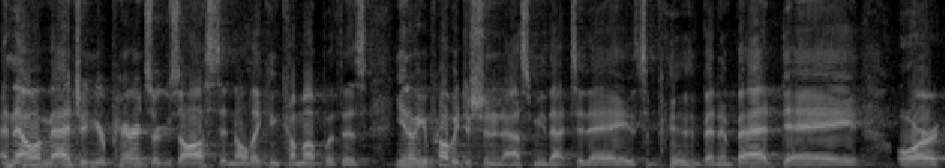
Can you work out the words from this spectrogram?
And now imagine your parents are exhausted and all they can come up with is, you know, you probably just shouldn't ask me that today. It's been a bad day. Or,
